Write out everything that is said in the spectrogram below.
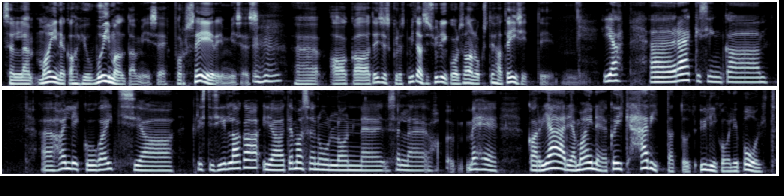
selle mainekahju võimaldamise ehk forsseerimises mm. -hmm. aga teisest küljest, mida siis ülikool saanuks teha teisiti? jah äh,, rääkisin ka äh, Halliku kaitsja Kristi Sillaga ja tema sõnul on äh, selle mehe karjäär ja maine ja kõik hävitatud ülikooli poolt.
